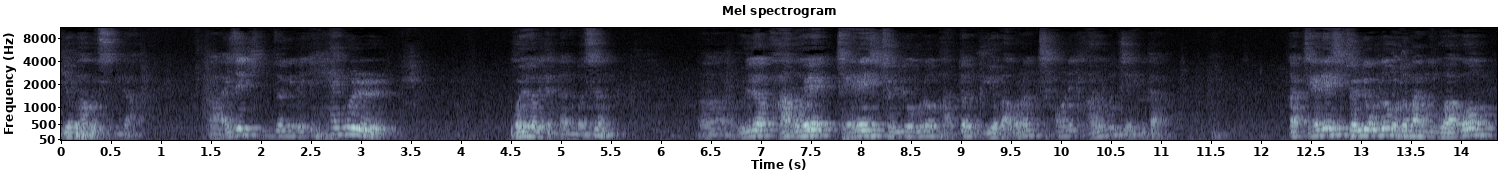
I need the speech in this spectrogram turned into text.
위협하고 있습니다. 아, 이제 김정일에게 핵을 보유하게 된다는 것은 어, 우리가 과거에 재래식 전력으로 봤던 위협하고는 차원이 다른 문제입니다. 그러니까 재래식 전력으로 얻어맞는 거하고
